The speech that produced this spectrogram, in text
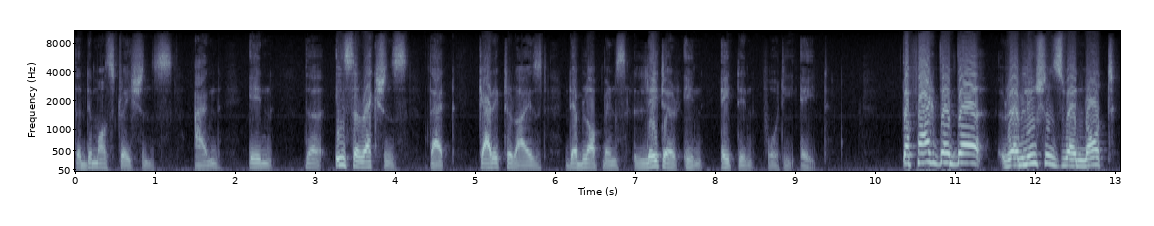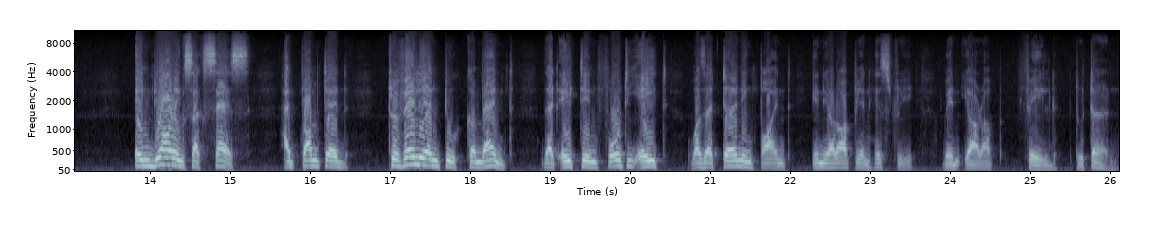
the demonstrations and in the insurrections that characterized developments later in 1848. The fact that the revolutions were not enduring success had prompted Trevelyan to comment that 1848 was a turning point in European history when Europe failed to turn.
